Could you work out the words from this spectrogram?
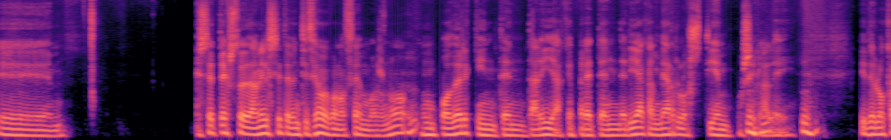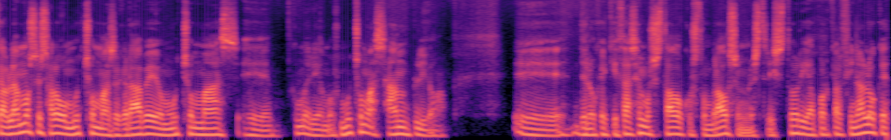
eh, ese texto de Daniel 7:25 que conocemos, ¿no? Un poder que intentaría, que pretendería cambiar los tiempos y la ley. Y de lo que hablamos es algo mucho más grave o mucho más, eh, ¿cómo diríamos? Mucho más amplio eh, de lo que quizás hemos estado acostumbrados en nuestra historia, porque al final lo que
